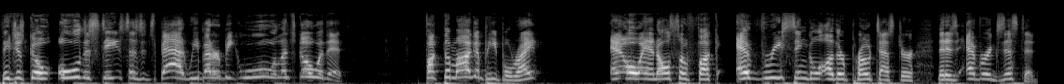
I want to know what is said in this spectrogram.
They just go, oh, the state says it's bad. We better be, ooh, let's go with it. Fuck the MAGA people, right? And oh, and also fuck every single other protester that has ever existed.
